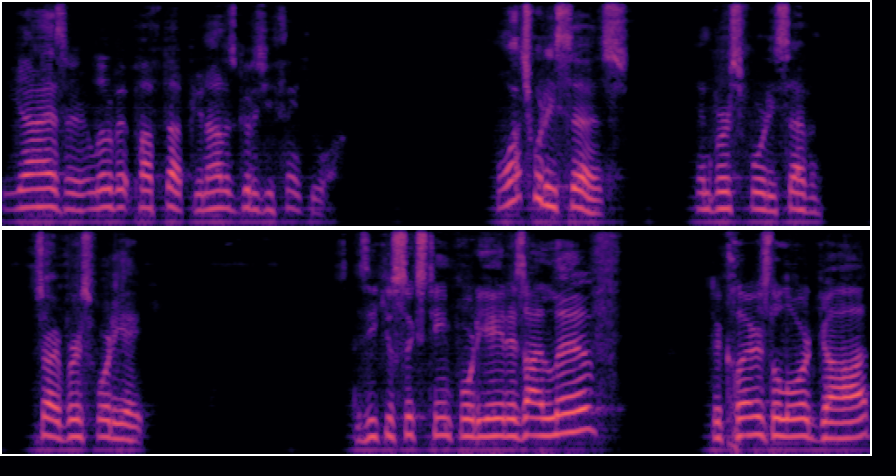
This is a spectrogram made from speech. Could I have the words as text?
you guys are a little bit puffed up. You're not as good as you think you are. Watch what he says in verse 47. Sorry, verse 48. Ezekiel 16, 48. As I live, declares the Lord God,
